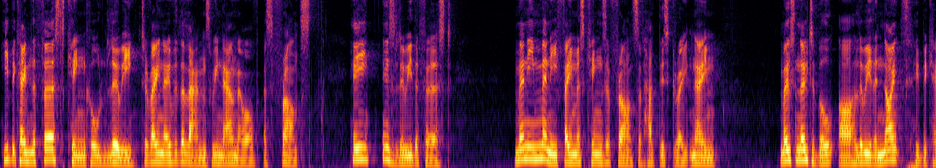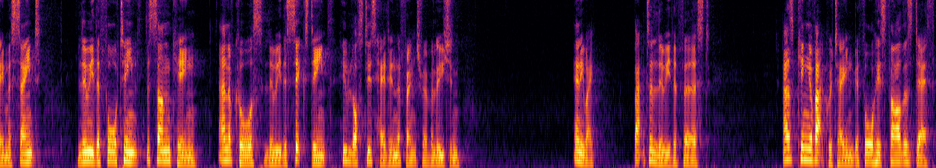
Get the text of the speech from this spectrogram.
he became the first king called Louis to reign over the lands we now know of as France. He is Louis I. Many, many famous kings of France have had this great name. Most notable are Louis IX, who became a saint, Louis XIV, the Sun King, and of course Louis XVI, who lost his head in the French Revolution. Anyway, back to Louis I. As King of Aquitaine before his father's death,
